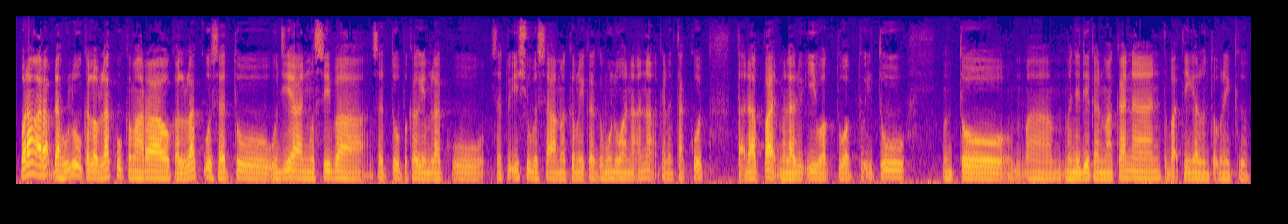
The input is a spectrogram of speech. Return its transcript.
Orang Arab dahulu kalau berlaku kemarau, kalau berlaku satu ujian, musibah, satu perkara yang berlaku, satu isu besar, maka mereka akan bunuh anak-anak kerana takut tak dapat melalui waktu-waktu itu untuk uh, menyediakan makanan, tempat tinggal untuk mereka.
